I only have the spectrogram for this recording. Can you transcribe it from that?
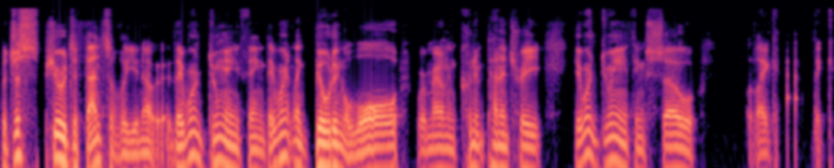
but just pure defensively, you know, they weren't doing anything. They weren't like building a wall where Maryland couldn't penetrate. They weren't doing anything so like like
